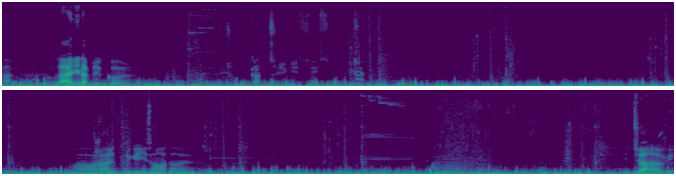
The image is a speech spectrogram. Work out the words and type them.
아, 라인이나 밀걸 좆간 즐길 수 있습니다. 아 라인 되게 이상하다 얘. 있지 않아 여기?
